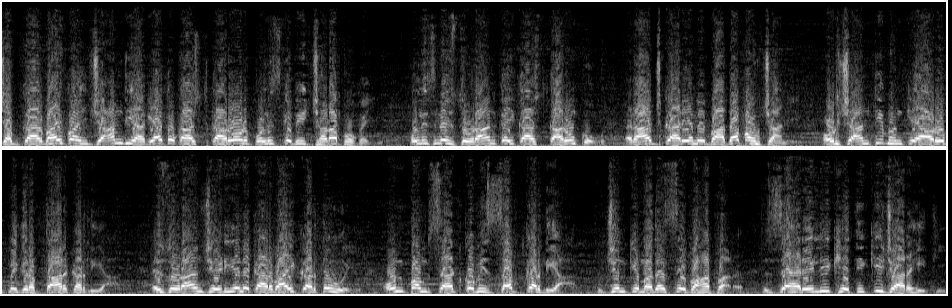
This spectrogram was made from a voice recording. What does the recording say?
जब कार्रवाई को अंजाम दिया गया तो काश्तकारों और पुलिस के बीच झड़प हो गई। पुलिस ने इस दौरान कई काश्तकारों को राज कार्य में बाधा पहुँचाने और शांति भंग के आरोप में गिरफ़्तार कर लिया। इस दौरान जेडीए ने कार्रवाई करते हुए उन पंप सेट को भी जब्त कर लिया, जिनकी मदद से वहाँ पर जहरीली खेती की जा रही थी।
